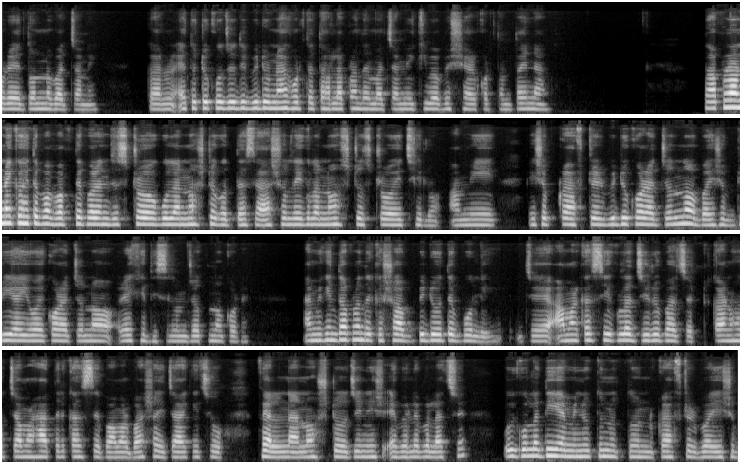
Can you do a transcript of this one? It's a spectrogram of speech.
ওরে ধন্যবাদ জানাই। কারণ এতটুকু যদি ভিডিও না করতে, তাহলে আপনাদের মাঝে আমি কীভাবে শেয়ার করতাম, তাই না? তো আপনারা অনেকে হয়তো বা ভাবতে পারেন যে স্ট্রগুলা নষ্ট করতেছে। আসলে এগুলো নষ্ট স্ট্রই ছিল। আমি এইসব ক্রাফটের ভিডিও করার জন্য বা এইসব ডিআইওয়াই করার জন্য রেখে দিছিলাম যত্ন করে। আমি কিন্তু আপনাদেরকে সব ভিডিওতে বলি যে আমার কাছে এগুলো জিরো বাজেট কারণ হচ্ছে আমার হাতের কাছে বা আমার বাসায় যা কিছু ফেলনা, নষ্ট জিনিস অ্যাভেলেবেল আছে, ওইগুলো দিয়ে আমি নতুন নতুন ক্রাফটের বা এইসব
